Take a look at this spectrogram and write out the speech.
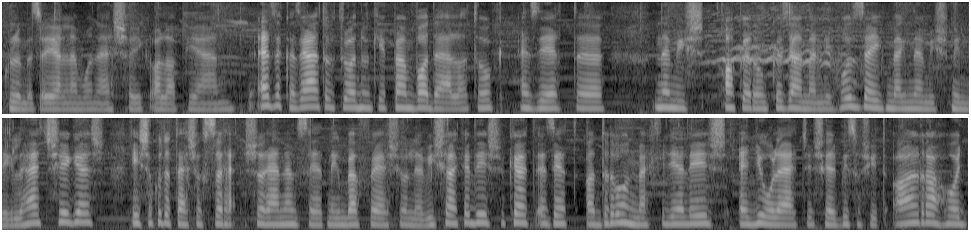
különböző jellemvonásaik alapján. Ezek az állatok tulajdonképpen vadállatok, ezért nem is akarunk közel menni hozzájuk, meg nem is mindig lehetséges, és a kutatások során nem szeretnénk befolyásolni a viselkedésüket, ezért a drón megfigyelés egy jó lehetőséget biztosít arra, hogy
